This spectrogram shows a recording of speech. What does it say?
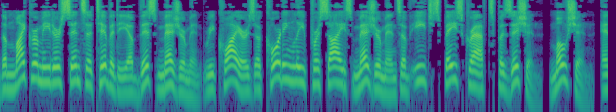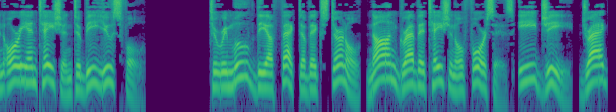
The micrometer sensitivity of this measurement requires accordingly precise measurements of each spacecraft's position, motion, and orientation to be useful. To remove the effect of external, non-gravitational forces e.g., drag,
